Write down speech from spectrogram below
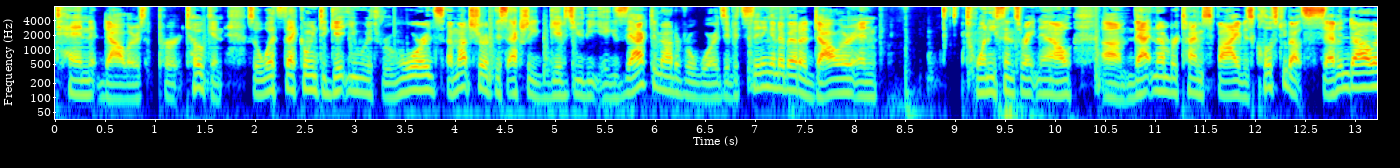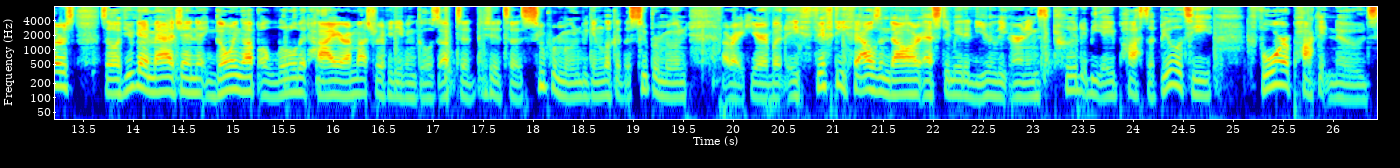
$10 per token. So what's that going to get you with rewards? I'm not sure if this actually gives you the exact amount of rewards. If it's sitting at about a dollar and 20 cents right now. Um, that number times five is close to about $7. So if you can imagine going up a little bit higher, I'm not sure if it even goes up to, to, to. We can look at the supermoon uh, right here, but a $50,000 estimated yearly earnings could be a possibility for pocket nodes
